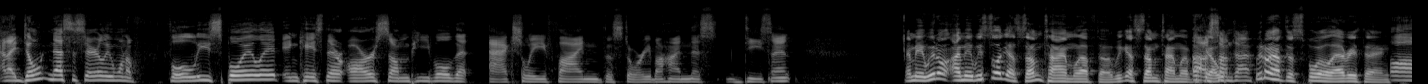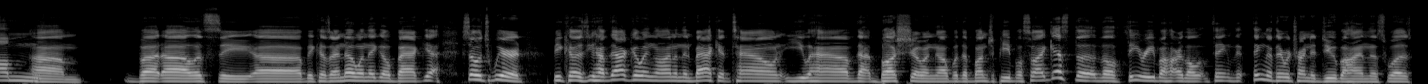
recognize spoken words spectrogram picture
and I don't necessarily want to fully spoil it in case there are some people that actually find the story behind this decent. I mean, we don't. I mean, we still got some time left though. We got some time left. to Uh, some time. We don't have to spoil everything. Um, Um, but uh, let's see. Uh, because I know when they go back, yeah. So it's weird because you have that going on, and then back at town you have that bus showing up with a bunch of people. So I guess the the theory behind the thing the thing that they were trying to do behind this was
